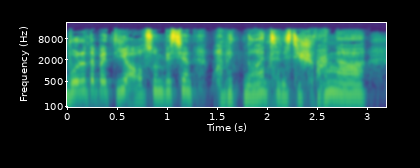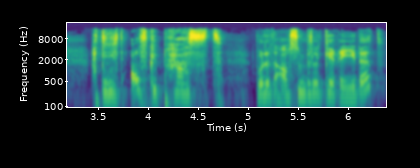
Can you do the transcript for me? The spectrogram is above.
Wurde da bei dir auch so ein bisschen, boah, mit 19 ist die schwanger, hat die nicht aufgepasst? Wurde da auch so ein bisschen geredet?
